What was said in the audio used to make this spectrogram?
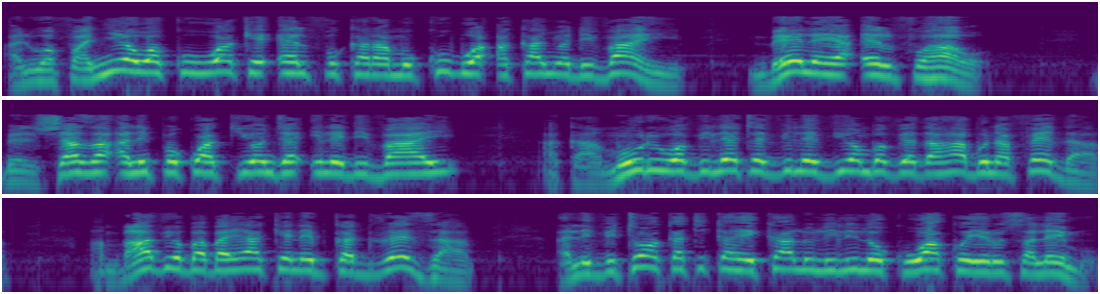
aliwafanyia wakuu wake elfu karamu kubwa akanywa divai mbele ya elfu hao. Belshaza alipokuwa akionja ile divai akaamuri wavilete vile vyombo vya dhahabu na fedha ambavyo baba yake nebukadreza alivitoa katika hekalu lililokuwako yerusalemu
